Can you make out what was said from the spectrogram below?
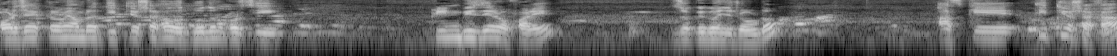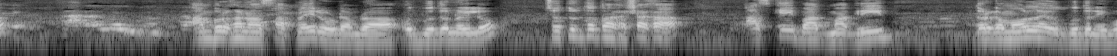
পর্যায়ক্রমে আমরা দ্বিতীয় শাখা উদ্বোধন করছি গ্রিন ব্রিজের অফারে জকিগঞ্জ রোডও আজকে তৃতীয় শাখা, আম্বরখানা সাপ্লাই রোড আমরা উদ্বোধন হইল। চতুর্থ শাখা, আজকেই বাদ মাগরিব, দরগা মহল্লায় উদ্বোধন হইব।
